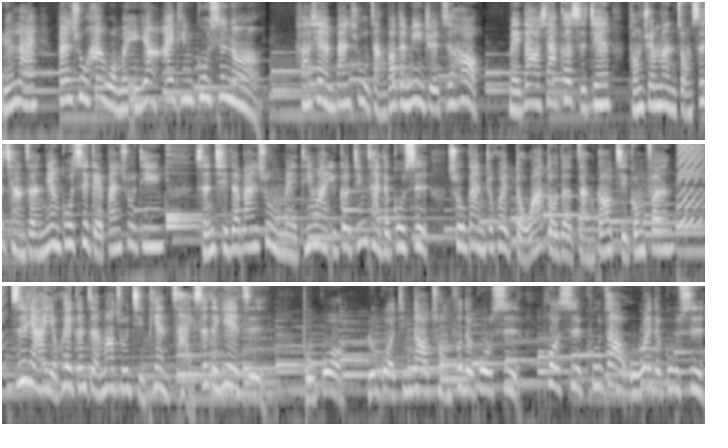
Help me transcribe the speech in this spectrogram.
原来班树和我们一样爱听故事呢。发现班树长高的秘诀之后。每到下课时间，同学们总是抢着念故事给班树听。神奇的班树每听完一个精彩的故事，树干就会抖啊抖的长高几公分，枝芽也会跟着冒出几片彩色的叶子。不过，如果听到重复的故事或是枯燥无味的故事，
